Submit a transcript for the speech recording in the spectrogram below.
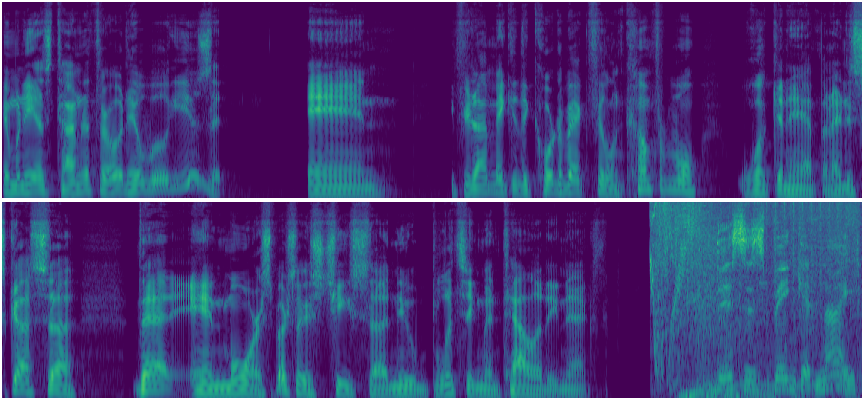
and when he has time to throw it, he will use it. And if you're not making the quarterback feel uncomfortable, what can happen? I discuss uh, that and more, especially as Chiefs' uh, new blitzing mentality next. This is Bink at Night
